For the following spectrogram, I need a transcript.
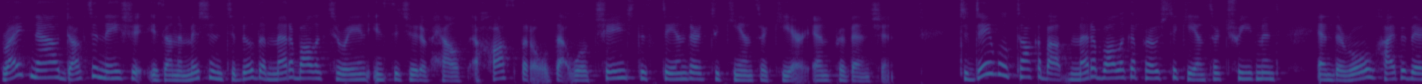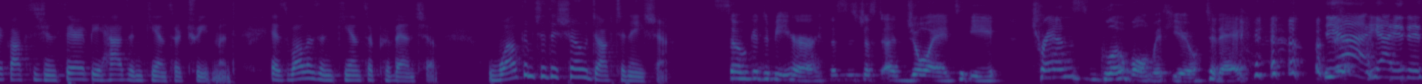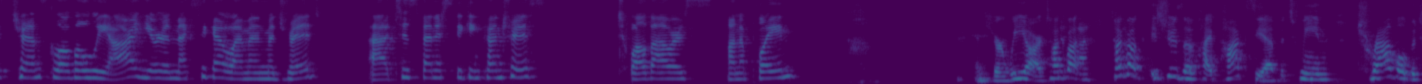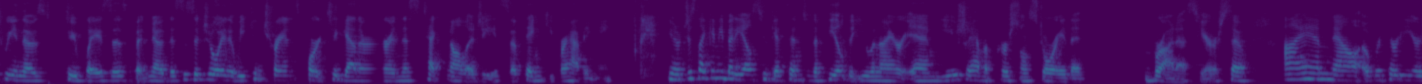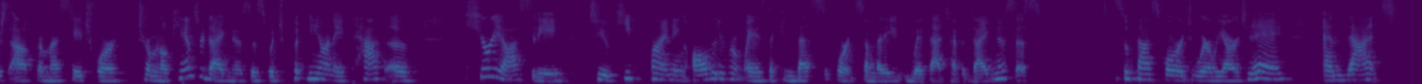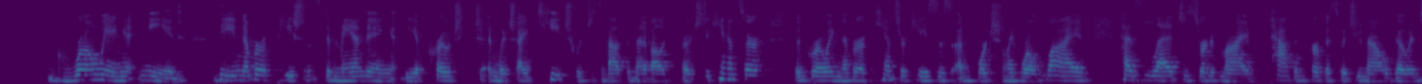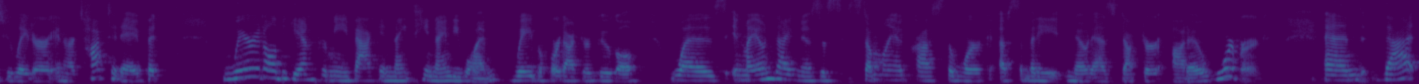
Right now, Dr. Nasha is on a mission to build a Metabolic Terrain Institute of Health, a hospital that will change the standard to cancer care and prevention. Today, we'll talk about metabolic approach to cancer treatment and the role hyperbaric oxygen therapy has in cancer treatment, as well as in cancer prevention. Welcome to the show, Dr. Nasha. So good to be here. This is just a joy to be trans global with you today. yeah, yeah, it is trans global. We are here in Mexico. I'm in Madrid, uh, two Spanish speaking countries, 12 hours on a plane. And here we are. Talk about talk about issues of hypoxia between travel between those two places. But no, this is a joy that we can transport together in this technology. So thank you for having me. You know, just like anybody else who gets into the field that you and I are in, we usually have a personal story that brought us here. So I am now over 30 years out from a stage four terminal cancer diagnosis, which put me on a path of curiosity to keep finding all the different ways that can best support somebody with that type of diagnosis. So fast forward to where we are today, and that growing need, the number of patients demanding the approach in which I teach, which is about the metabolic approach to cancer, the growing number of cancer cases, unfortunately, worldwide, has led to sort of my path and purpose, which you I will go into later in our talk today. But where it all began for me back in 1991, way before Dr. Google, was in my own diagnosis, stumbling across the work of somebody known as Dr. Otto Warburg. And that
